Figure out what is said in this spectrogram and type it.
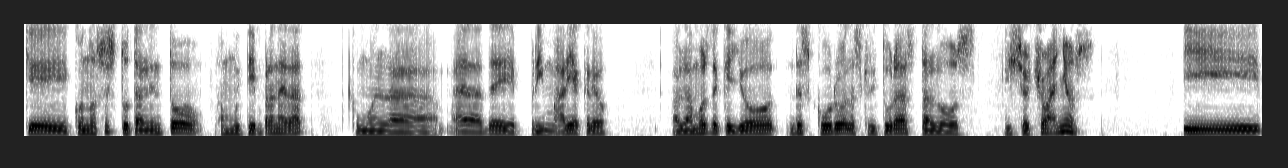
que conoces tu talento a muy temprana edad, como en la edad de primaria, creo. Hablamos de que yo descubro la escritura hasta los 18 años. Y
